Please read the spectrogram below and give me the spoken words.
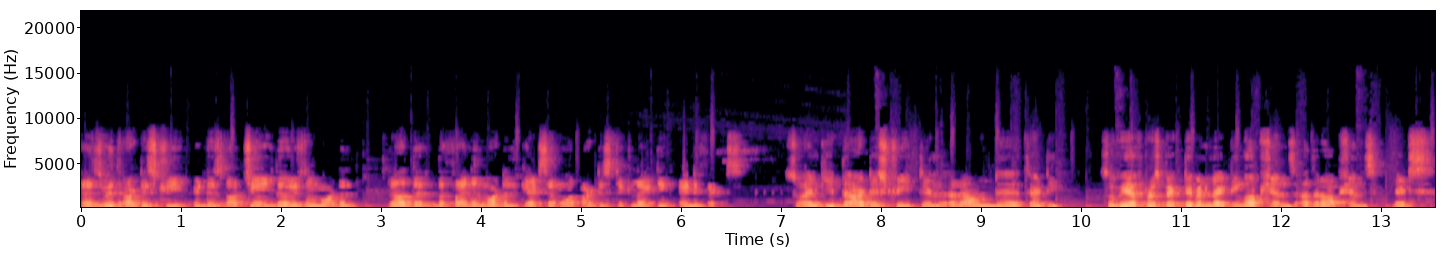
As with artistry, it does not change the original model. Rather, the final model gets a more artistic lighting and effects. So I'll keep the artistry till around uh, 30. So we have perspective and lighting options, other options. Let's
